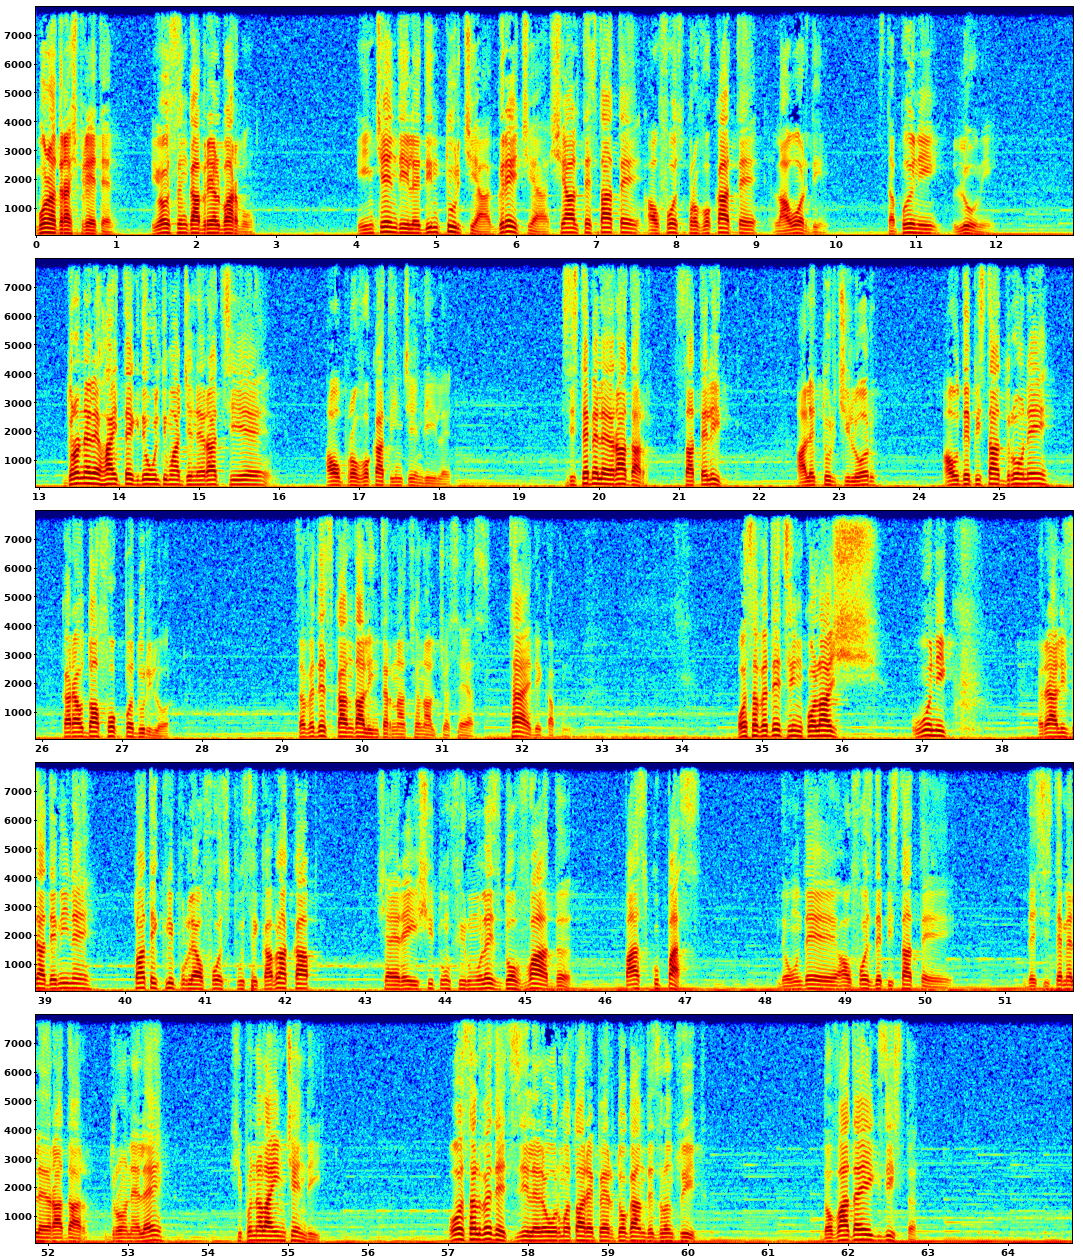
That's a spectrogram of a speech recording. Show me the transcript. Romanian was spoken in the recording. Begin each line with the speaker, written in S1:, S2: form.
S1: Bună, dragi prieteni! Eu sunt Gabriel Barbu. Incendiile din Turcia, Grecia și alte state au fost provocate la ordin, stăpânii lumii. Dronele high-tech de ultima generație au provocat incendiile. Sistemele radar, satelit ale turcilor au depistat drone care au dat foc pădurilor. Să vedeți scandal internațional ce o să iasă. Tai de capul. O să vedeți în colaj unic realizat de mine, toate clipurile au fost puse cap la cap și a reieșit un filmuleț dovadă, pas cu pas, de unde au fost depistate de sistemele radar dronele și până la incendii. O să-l vedeți zilele următoare pe Erdogan dezlănțuit. Dovada există.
